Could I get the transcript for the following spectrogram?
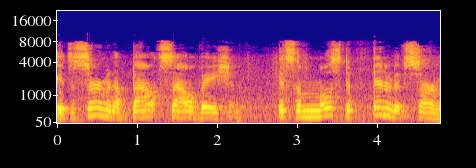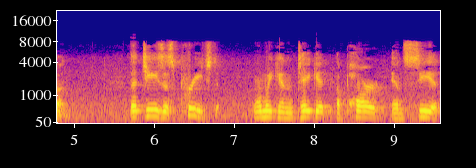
It's a sermon about salvation. It's the most definitive sermon that Jesus preached when we can take it apart and see it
